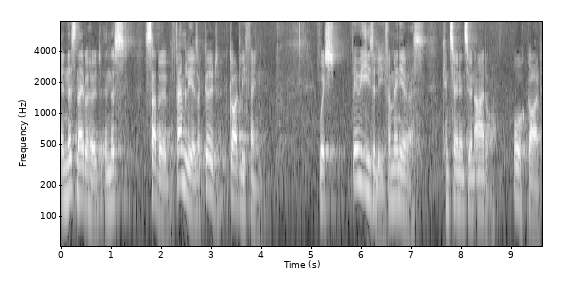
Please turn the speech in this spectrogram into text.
In this neighborhood, in this suburb, family is a good, godly thing, which very easily, for many of us, can turn into an idol. Oh God,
